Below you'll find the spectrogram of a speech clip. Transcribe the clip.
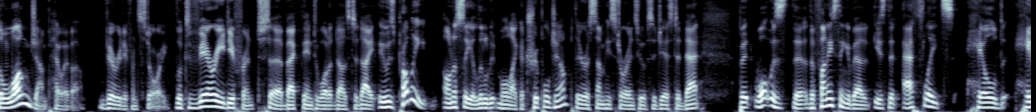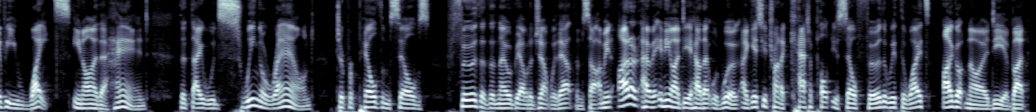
The long jump, however, very different story. Looks very different uh, back then to what it does today. It was probably, honestly, a little bit more like a triple jump. There are some historians who have suggested that. But what was the the funniest thing about it is that athletes held heavy weights in either hand that they would swing around to propel themselves further than they would be able to jump without them. So, I mean, I don't have any idea how that would work. I guess you're trying to catapult yourself further with the weights. I got no idea, but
